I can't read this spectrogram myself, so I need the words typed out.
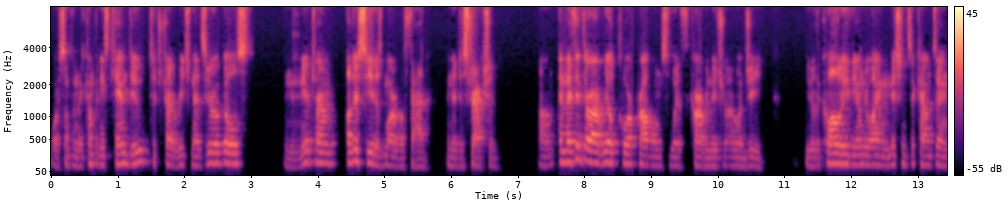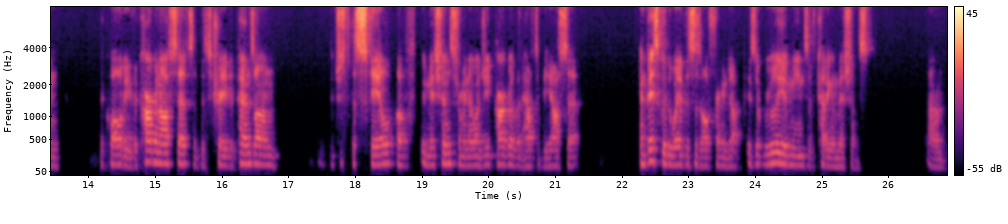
or something that companies can do to try to reach net zero goals in the near term. Others see it as more of a fad and a distraction. Um, and I think there are real core problems with carbon neutral LNG. You know, the quality of the underlying emissions accounting, the quality of the carbon offsets that this trade depends on, just the scale of emissions from an LNG cargo that have to be offset and basically, the way this is all framed up is it really a means of cutting emissions. Um,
